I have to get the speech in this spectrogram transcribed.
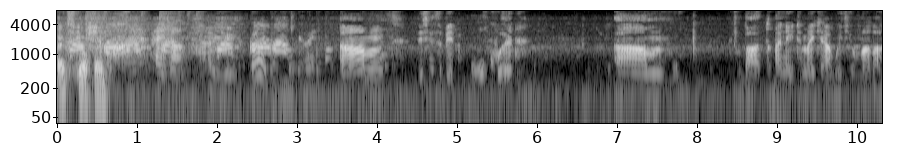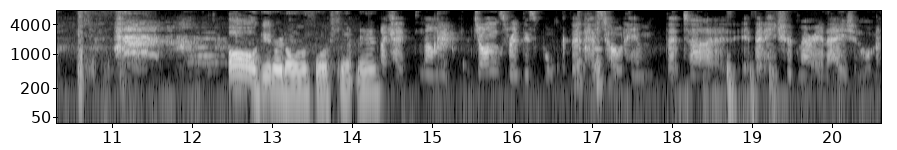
Ex-girlfriend. Hey, John. How are you? Good. Good. Um, this is a bit awkward. Um, but I need to make out with your mother. Oh, Gatorade all over the floor. Snap, man. Okay. Um, John's read this book that has told him that uh, that he should marry an Asian woman.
